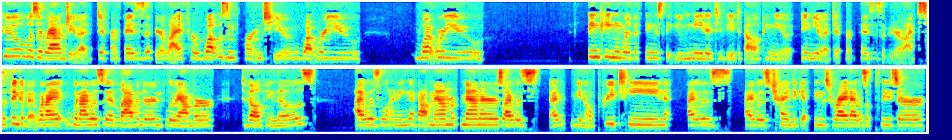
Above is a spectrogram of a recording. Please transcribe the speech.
who was around you at different phases of your life or what was important to you and what were you what were you thinking were the things that you needed to be developing you in you at different phases of your life? So think of it. When i when i was in lavender and blue amber developing those i was learning about man- manners. I was i you know preteen. I was i was trying to get things right. I was a pleaser.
